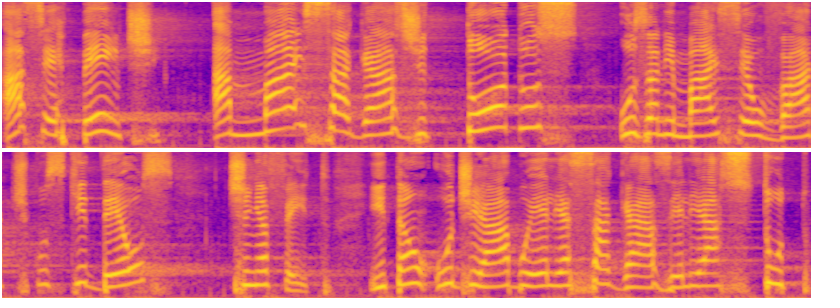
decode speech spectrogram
a serpente, a mais sagaz de todos os animais selváticos que Deus tinha feito. Então, o diabo, ele é sagaz, ele é astuto.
